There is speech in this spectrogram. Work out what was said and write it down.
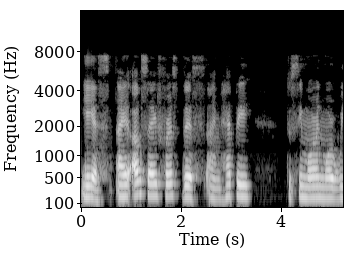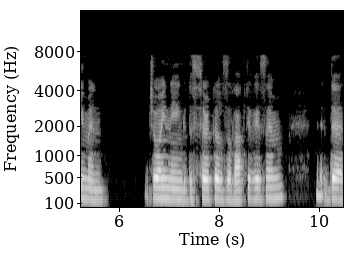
Yes, I, I'll say first this I'm happy to see more and more women joining the circles of activism. The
